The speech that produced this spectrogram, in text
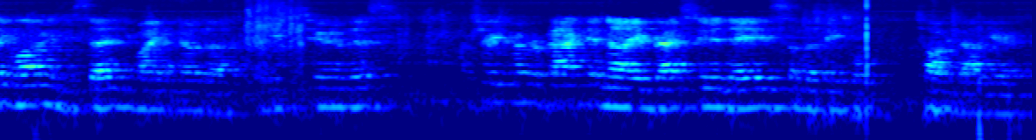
sing along. As you said, you might know the, the tune of this. I'm sure you remember back in uh, your grad student days, some of the things we'll talk about here.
